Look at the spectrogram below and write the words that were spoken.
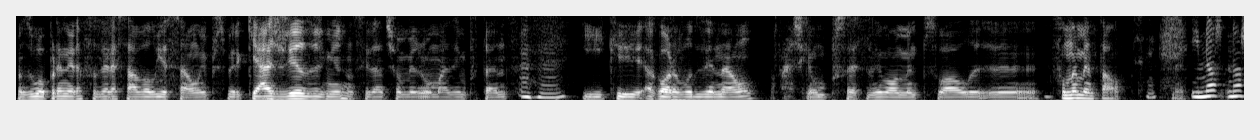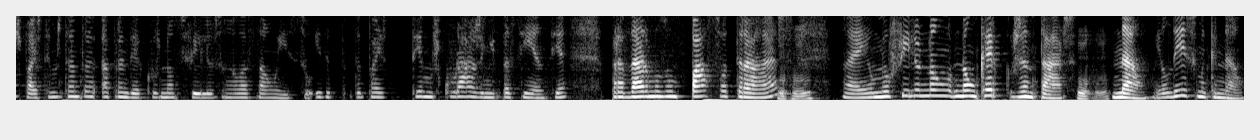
Mas o aprender a fazer essa avaliação e perceber que às vezes as minhas necessidades são mesmo o mais importante e que agora vou dizer não, acho que é um processo de desenvolvimento pessoal eh, fundamental. Sim. E nós, nós pais temos tanto a aprender com os nossos filhos em relação a isso e de- depois temos coragem e paciência para darmos um passo atrás. não é? O meu filho não, não quer jantar. Não, ele diz-me que não.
